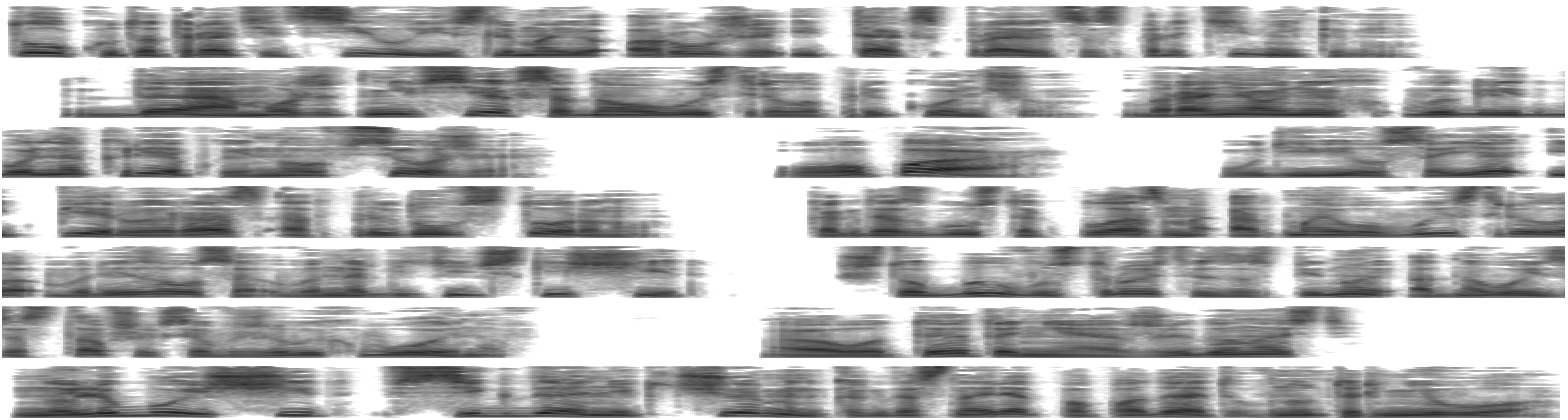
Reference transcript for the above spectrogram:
Толку-то тратить силы, если мое оружие и так справится с противниками. Да, может, не всех с одного выстрела прикончу. Броня у них выглядит больно крепкой, но все же. Опа! Удивился я и первый раз отпрыгнул в сторону, когда сгусток плазмы от моего выстрела врезался в энергетический щит, что был в устройстве за спиной одного из оставшихся в живых воинов. А вот это неожиданность. Но любой щит всегда никчемен, когда снаряд попадает внутрь него.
